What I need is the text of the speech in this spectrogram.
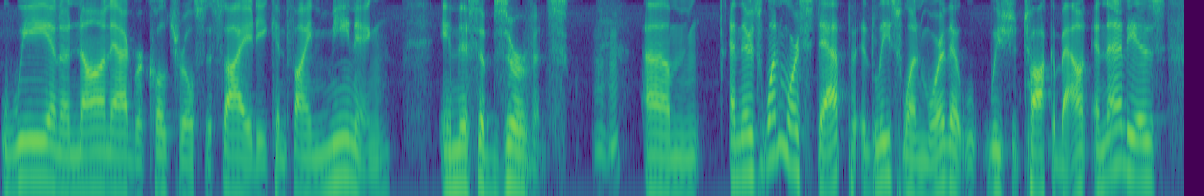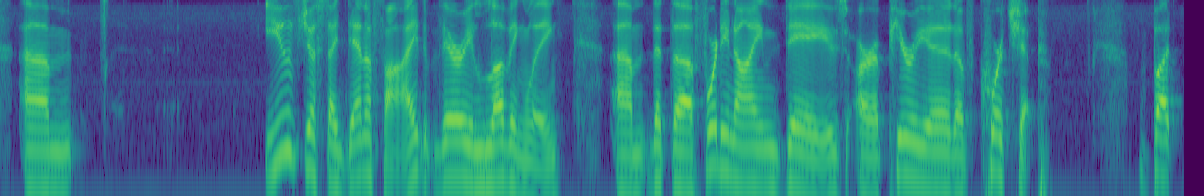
we in a non agricultural society can find meaning in this observance. Um, and there's one more step, at least one more, that w- we should talk about, and that is um, you've just identified very lovingly um, that the 49 days are a period of courtship. But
